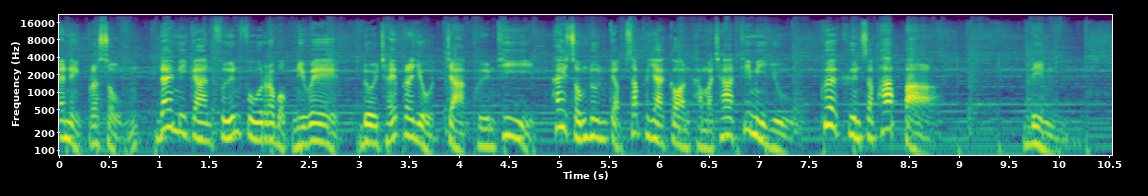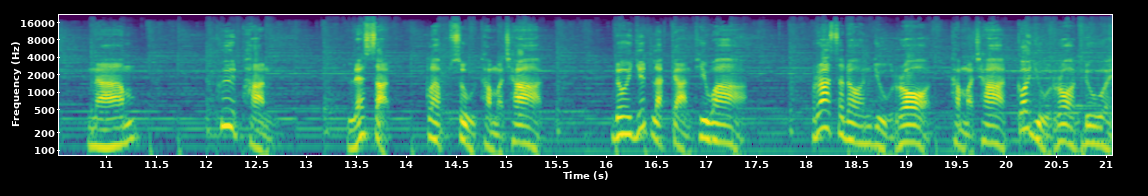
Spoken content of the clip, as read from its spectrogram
อเนกประสงค์ ได้มีการฟื้นฟูระบบนิเวศ โดยใช้ประโยชน์จากพื้นที่ ให้สมดุลกับทรัพยากรธรรมชาติที่มีอยู่ เพื่อคืนสภาพป่า ดิน น้ำพืชพันธุ์ และสัตว์กลับสู่ธรรมชาติ โดยยึดหลักการที่ว่า ราษฎรอยู่รอด ธรรมชาติก็อยู่รอดด้วย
